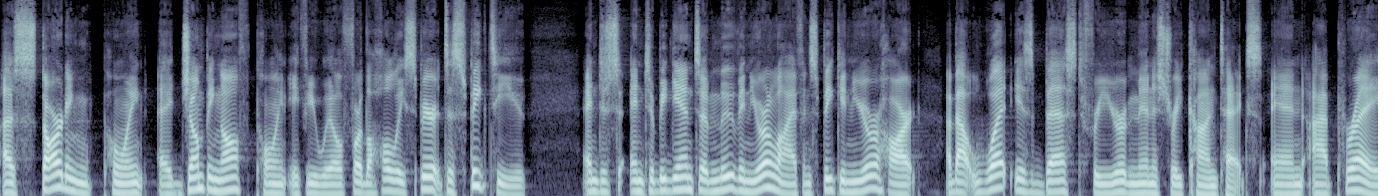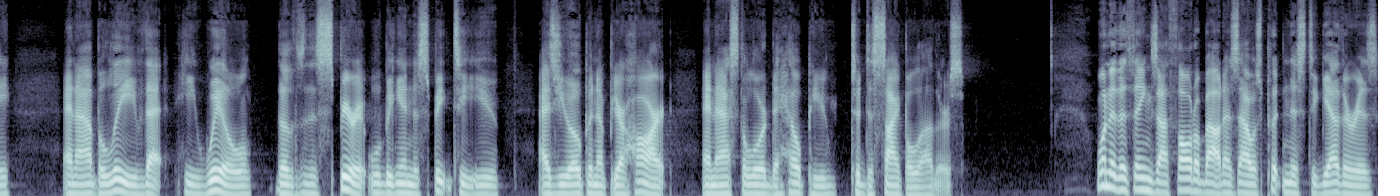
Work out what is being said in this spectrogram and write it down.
a starting point, a jumping off point, if you will, for the Holy Spirit to speak to you and to, and to begin to move in your life and speak in your heart about what is best for your ministry context. And I pray and I believe that He will, the, the Spirit will begin to speak to you as you open up your heart and ask the Lord to help you to disciple others. One of the things I thought about as I was putting this together is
